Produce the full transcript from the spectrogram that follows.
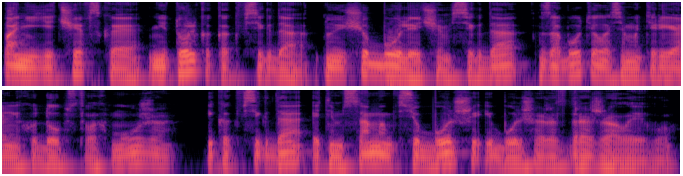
Пани Ячевская не только, как всегда, но еще более, чем всегда, заботилась о материальных удобствах мужа и, как всегда, этим самым все больше и больше раздражала его.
